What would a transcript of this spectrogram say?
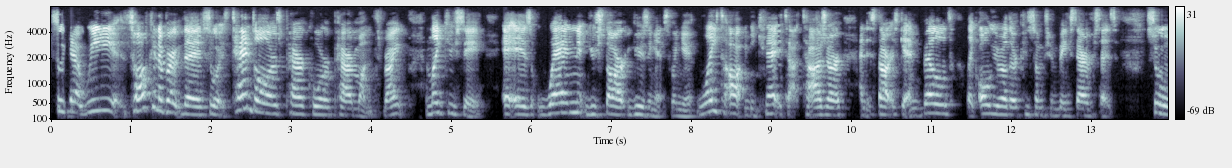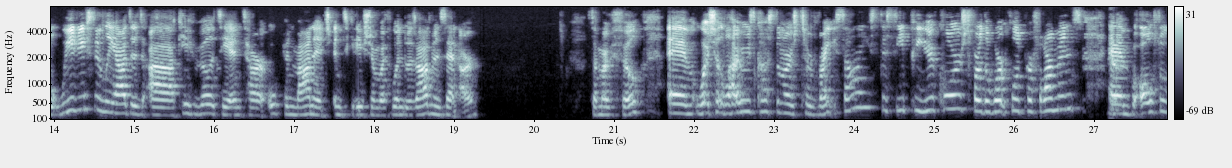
so yeah, we talking about this. so it's ten dollars per core per month, right? And like you say, it is when you start using it. So when you light it up and you connect it to Azure, and it starts getting billed like all your other consumption-based services. So we recently added a capability into our Open Manage integration with Windows Admin Center it's a mouthful, um, which allows customers to right size the CPU cores for the workload performance, yeah. um, but also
